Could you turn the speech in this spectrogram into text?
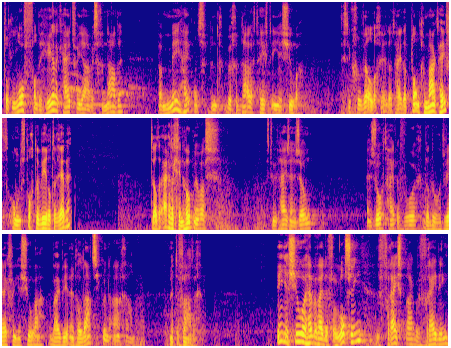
Tot lof van de heerlijkheid van Yahweh's genade, waarmee hij ons begenadigd heeft in Yeshua. Het is natuurlijk geweldig hè, dat hij dat plan gemaakt heeft om dus toch de wereld te redden. Terwijl er eigenlijk geen hoop meer was, stuurt hij zijn zoon en zorgt hij ervoor dat door het werk van Yeshua wij weer een relatie kunnen aangaan met de Vader. In Yeshua hebben wij de verlossing, de vrijspraak, bevrijding.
